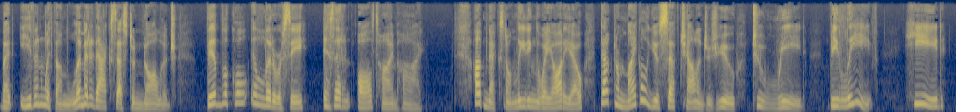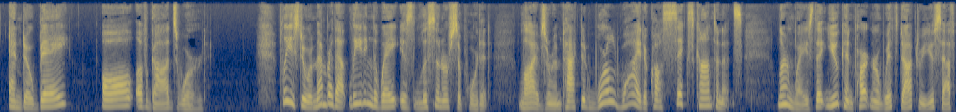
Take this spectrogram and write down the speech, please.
But even with unlimited access to knowledge, biblical illiteracy is at an all time high. Up next on Leading the Way Audio, Dr. Michael Youssef challenges you to read, believe, heed, and obey all of God's Word. Please do remember that Leading the Way is listener supported. Lives are impacted worldwide across six continents. Learn ways that you can partner with Dr. Youssef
